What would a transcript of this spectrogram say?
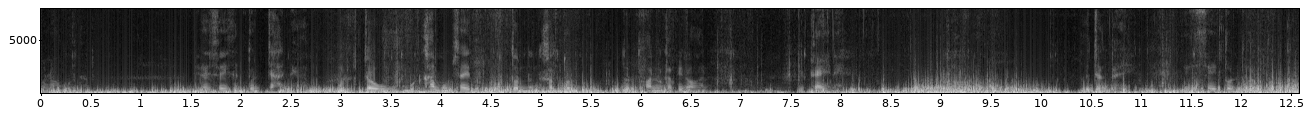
มาล่องเบิ่งครับนี่ได้ใส่ขึ้นต้นจานนี่ครับ เจ้าบุญค่ำผมใส่ต้นนั้นครับต้นต้นทอนครับพี่น้องอยู่ไกลนี่คือจังใดนี่ใส่ต้นทางต้นเขา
